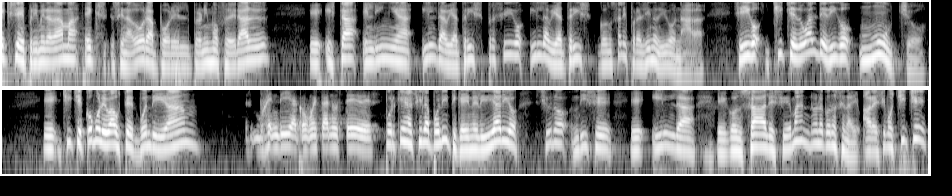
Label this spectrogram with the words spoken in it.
ex eh, primera dama, ex senadora por el peronismo federal. Eh, está en línea Hilda Beatriz, pero si digo Hilda Beatriz González por allí no digo nada. Si digo Chiche Dualde digo mucho. Eh, Chiche, ¿cómo le va a usted? Buen día. Buen día, ¿cómo están ustedes? Porque es así la política. Y en el diario, si uno dice eh, Hilda eh, González y demás, no la conoce nadie. Ahora decimos Chiche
